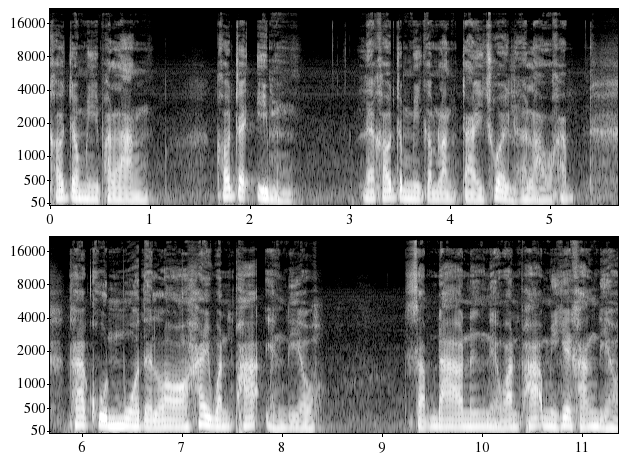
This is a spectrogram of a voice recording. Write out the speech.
เขาจะมีพลัง เขาจะอิ่ม และเขาจะมีกำลังใจช่วยเหลือเราครับ ถ้าคุณมัวแต่รอให้วันพระอย่างเดียว สัปดาห์หนึ่งเนี่ยวันพระมีแค่ครั้งเดียว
